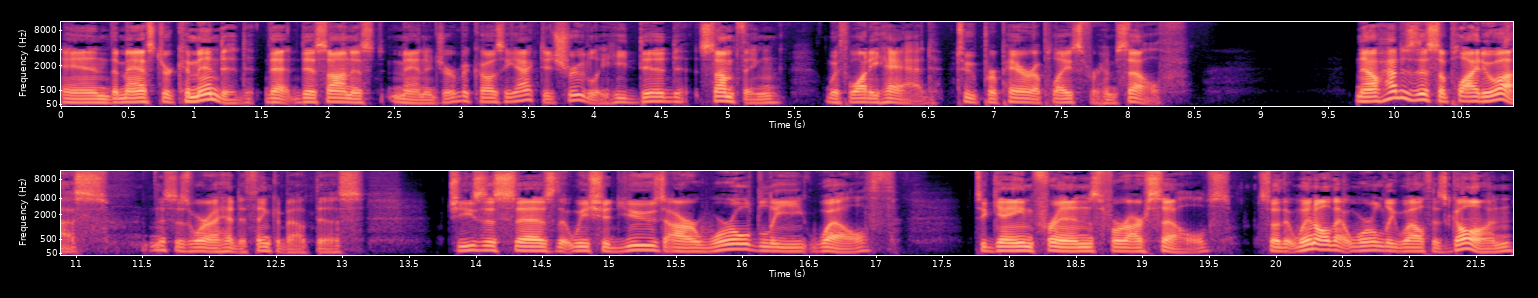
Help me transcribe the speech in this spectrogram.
And the master commended that dishonest manager because he acted shrewdly. He did something with what he had to prepare a place for himself. Now, how does this apply to us? This is where I had to think about this. Jesus says that we should use our worldly wealth to gain friends for ourselves, so that when all that worldly wealth is gone,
